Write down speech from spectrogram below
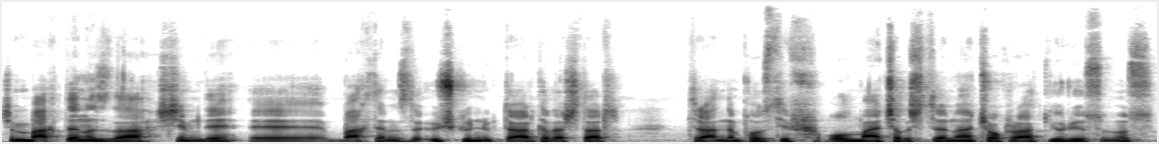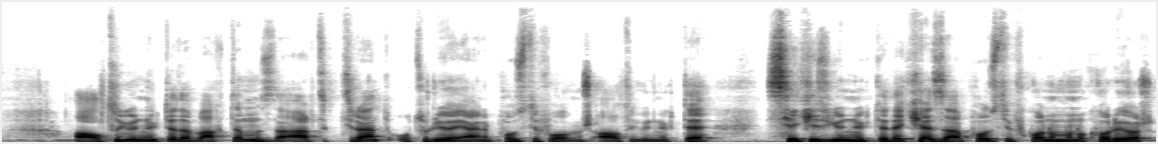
Şimdi baktığınızda şimdi e, baktığınızda 3 günlükte arkadaşlar trendin pozitif olmaya çalıştığını çok rahat görüyorsunuz. 6 günlükte de baktığımızda artık trend oturuyor yani pozitif olmuş 6 günlükte. 8 günlükte de keza pozitif konumunu koruyor.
